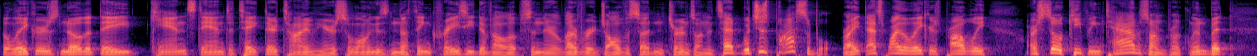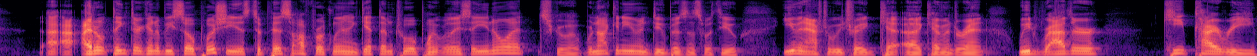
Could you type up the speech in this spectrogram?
The Lakers know that they can stand to take their time here so long as nothing crazy develops and their leverage all of a sudden turns on its head, which is possible, right? That's why the Lakers probably are still keeping tabs on Brooklyn, but I, I don't think they're going to be so pushy as to piss off Brooklyn and get them to a point where they say, you know what, screw it. We're not going to even do business with you. Even after we trade Ke- uh, Kevin Durant, we'd rather keep Kyrie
